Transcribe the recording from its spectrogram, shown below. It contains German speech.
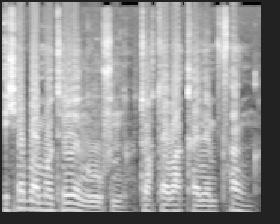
Ich habe beim Hotel angerufen, doch da war kein Empfang.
